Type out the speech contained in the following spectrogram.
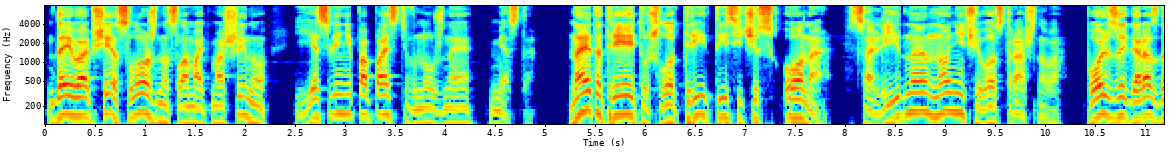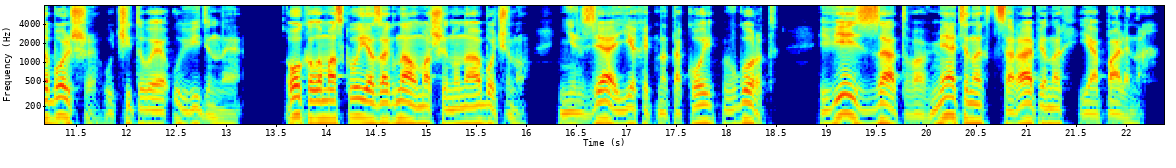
Да и вообще сложно сломать машину, если не попасть в нужное место. На этот рейд ушло 3000 с ОНА. Солидно, но ничего страшного. Пользы гораздо больше, учитывая увиденное. Около Москвы я загнал машину на обочину. Нельзя ехать на такой в город. Весь зад во вмятинах, царапинах и опалинах.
